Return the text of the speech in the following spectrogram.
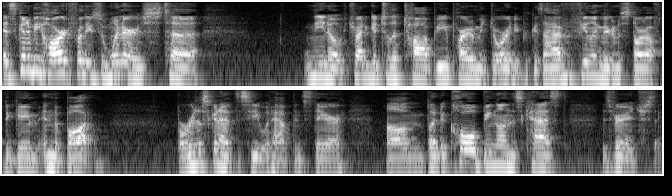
It's going to be hard for these winners to you know, try to get to the top, be part of majority, because I have a feeling they're going to start off the game in the bottom. But we're just going to have to see what happens there. Um, but Nicole being on this cast is very interesting.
